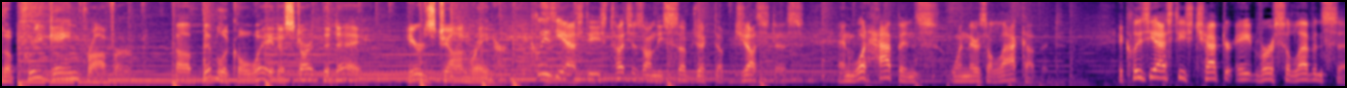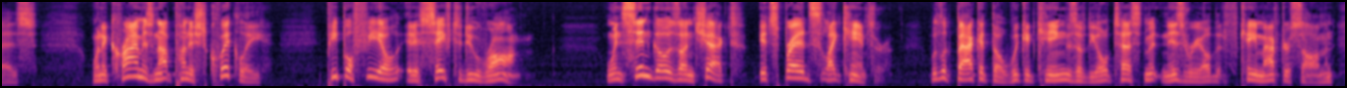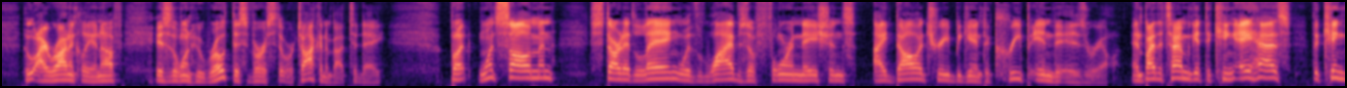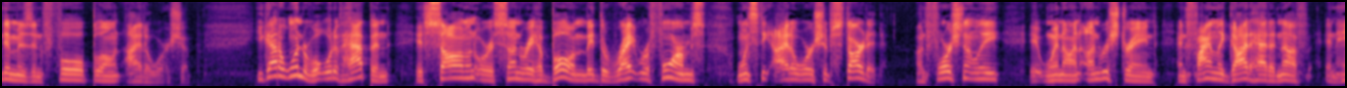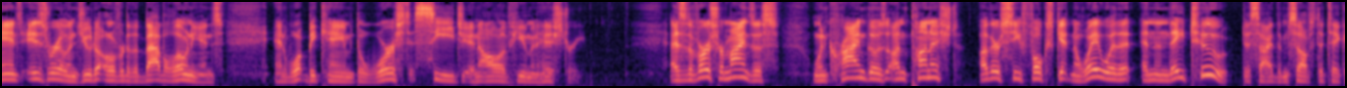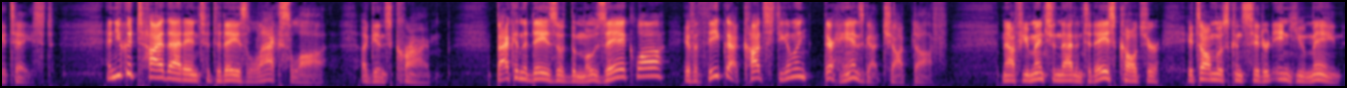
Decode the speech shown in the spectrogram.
The pregame proverb, a biblical way to start the day. Here's John Rayner. Ecclesiastes touches on the subject of justice and what happens when there's a lack of it. Ecclesiastes chapter 8 verse 11 says, "When a crime is not punished quickly, people feel it is safe to do wrong. When sin goes unchecked, it spreads like cancer." We look back at the wicked kings of the Old Testament in Israel that came after Solomon, who, ironically enough, is the one who wrote this verse that we're talking about today. But once Solomon started laying with wives of foreign nations, idolatry began to creep into Israel. And by the time we get to King Ahaz, the kingdom is in full blown idol worship. You got to wonder what would have happened if Solomon or his son Rehoboam made the right reforms once the idol worship started. Unfortunately, it went on unrestrained, and finally God had enough and hands Israel and Judah over to the Babylonians and what became the worst siege in all of human history. As the verse reminds us, when crime goes unpunished, others see folks getting away with it, and then they too decide themselves to take a taste. And you could tie that into today's lax law against crime. Back in the days of the Mosaic Law, if a thief got caught stealing, their hands got chopped off. Now, if you mention that in today's culture, it's almost considered inhumane.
